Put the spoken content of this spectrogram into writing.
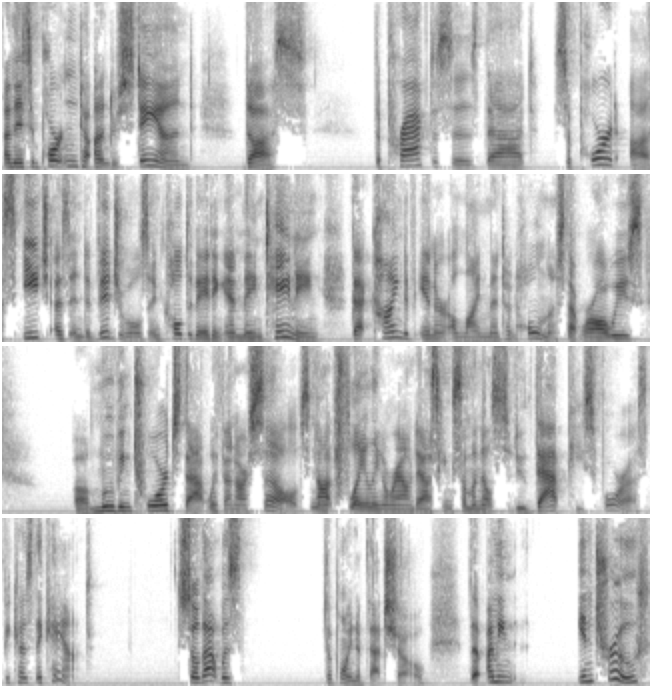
And it's important to understand thus the practices that support us each as individuals in cultivating and maintaining that kind of inner alignment and wholeness that we're always uh, moving towards that within ourselves, not flailing around asking someone else to do that piece for us because they can't. So that was the point of that show. The, I mean, in truth,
